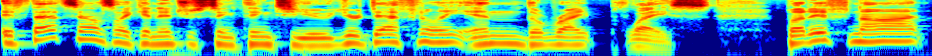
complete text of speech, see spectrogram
if that sounds like an interesting thing to you, you're definitely in the right place. But if not,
